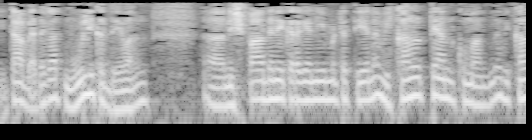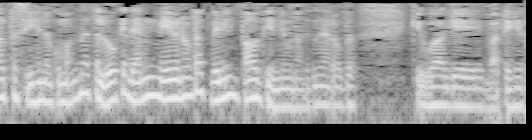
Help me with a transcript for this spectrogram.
ඉතා වැදගත් මූලික දේවල් නිෂ්පාදනය කර ගැනීමට තියෙන විකල්පයන් කුමක්ද? විකල්ප සිහින කුමක්ද? නැත්නම් ලෝකේ දැන් මේ වෙනකොටත් වෙමින් පවතින්නේ මොනවද කියලා. ඔබ කිව්වාගේ බටහිර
